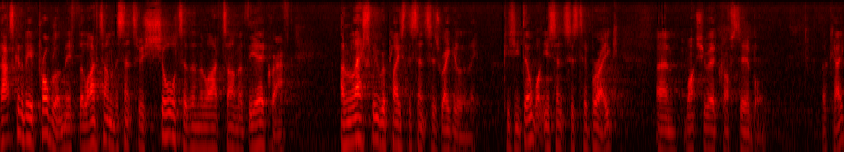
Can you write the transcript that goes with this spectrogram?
That's going to be a problem if the lifetime of the sensor is shorter than the lifetime of the aircraft unless we replace the sensors regularly. Because you don't want your sensors to break um, once your aircraft's airborne. Okay?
